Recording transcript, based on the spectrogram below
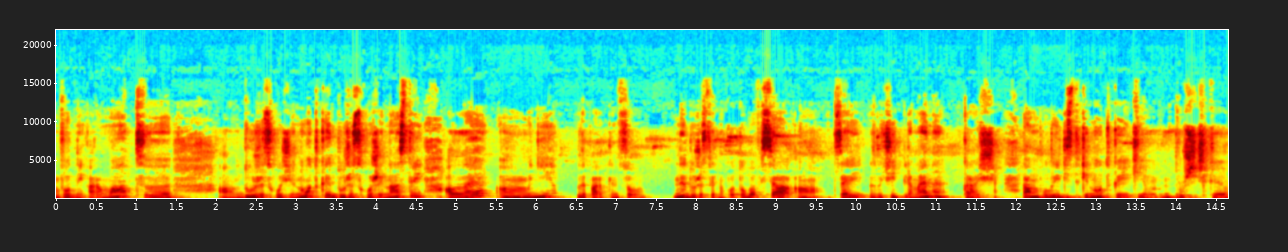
водний аромат, е, дуже схожі нотки, дуже схожий настрій, але е, мені Лепар Кензо не дуже сильно подобався, а цей звучить для мене краще. Там були якісь такі нотки, які трошечки.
